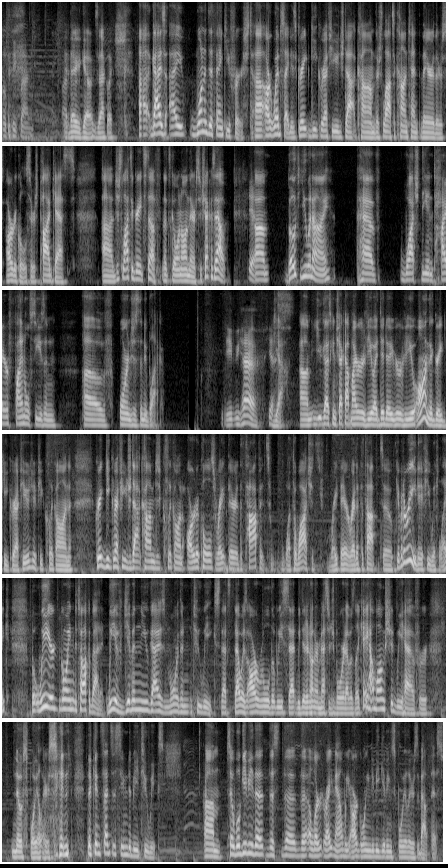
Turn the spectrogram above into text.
Little peek behind. Yeah, there you go. Exactly. Uh, guys, I wanted to thank you first. Uh, our website is greatgeekrefuge.com. There's lots of content there. There's articles, there's podcasts, uh, just lots of great stuff that's going on there. So check us out. Yeah. Um, both you and I have watched the entire final season of Orange is the New Black. Indeed, we have. Yes. Yeah. Um, you guys can check out my review. I did a review on the Great Geek Refuge. If you click on greatgeekrefuge.com, just click on articles right there at the top. It's what to watch. It's right there, right at the top. So give it a read if you would like. But we are going to talk about it. We have given you guys more than two weeks. That's that was our rule that we set. We did it on our message board. I was like, hey, how long should we have for no spoilers? And the consensus seemed to be two weeks. Um, so we'll give you the, the the the alert right now. We are going to be giving spoilers about this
